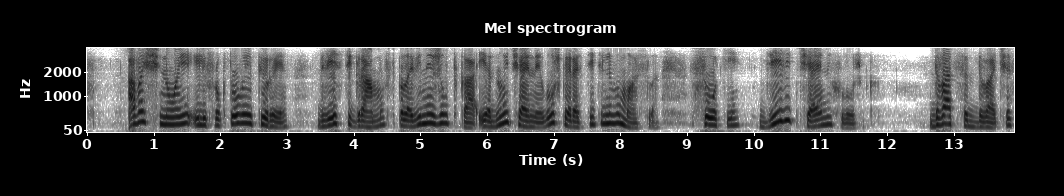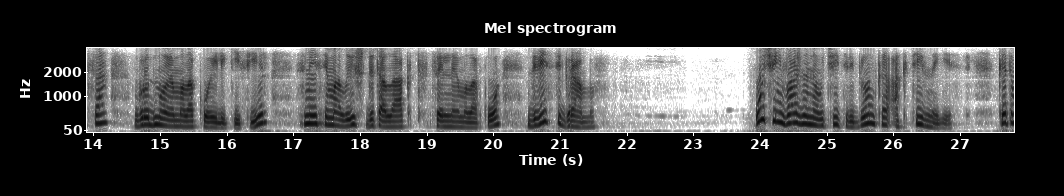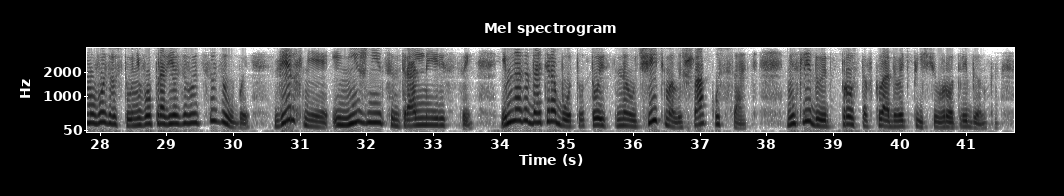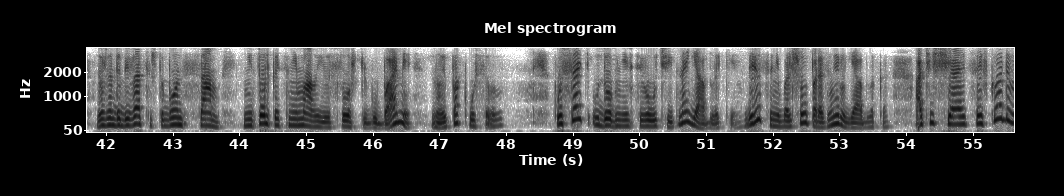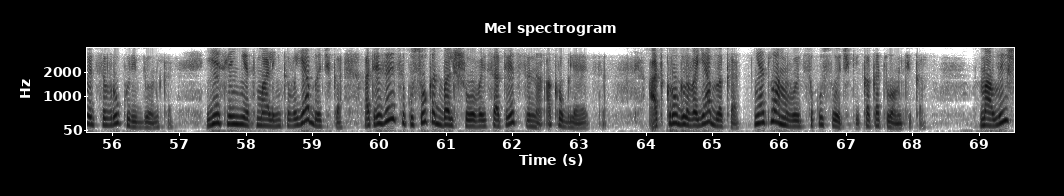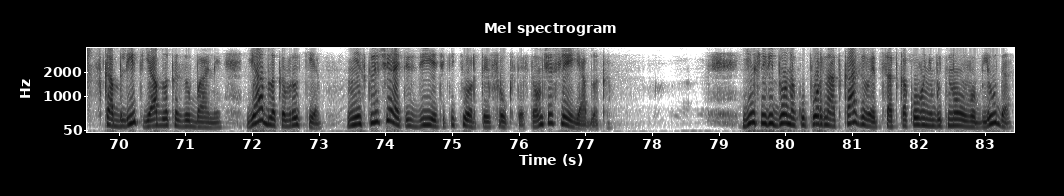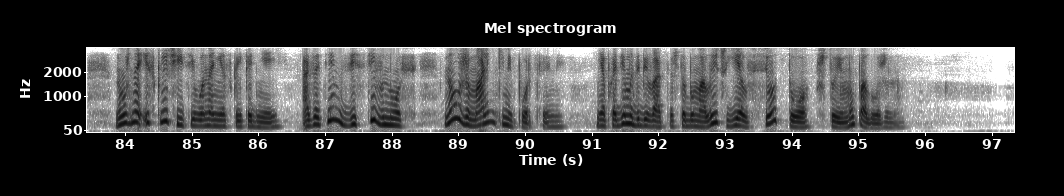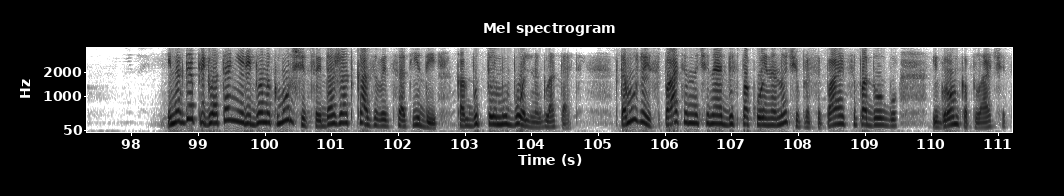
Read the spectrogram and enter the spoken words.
Овощное или фруктовое пюре 200 граммов с половиной желтка и одной чайной ложкой растительного масла. Соки 9 чайных ложек. 22 часа грудное молоко или кефир, смеси малыш, деталакт, цельное молоко 200 граммов. Очень важно научить ребенка активно есть. К этому возрасту у него прорезываются зубы, верхние и нижние центральные резцы. Им надо дать работу, то есть научить малыша кусать. Не следует просто вкладывать пищу в рот ребенка. Нужно добиваться, чтобы он сам не только снимал ее с ложки губами, но и покусывал. Кусать удобнее всего учить на яблоке. Берется небольшое по размеру яблоко, очищается и вкладывается в руку ребенка. Если нет маленького яблочка, отрезается кусок от большого и, соответственно, округляется. От круглого яблока не отламываются кусочки, как от ломтика. Малыш скоблит яблоко зубами. Яблоко в руке не исключает из диетики тертые фрукты, в том числе и яблоко. Если ребенок упорно отказывается от какого-нибудь нового блюда, нужно исключить его на несколько дней а затем ввести вновь, но уже маленькими порциями. Необходимо добиваться, чтобы малыш ел все то, что ему положено. Иногда при глотании ребенок морщится и даже отказывается от еды, как будто ему больно глотать. К тому же и спать он начинает беспокойно, ночью просыпается подолгу и громко плачет.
